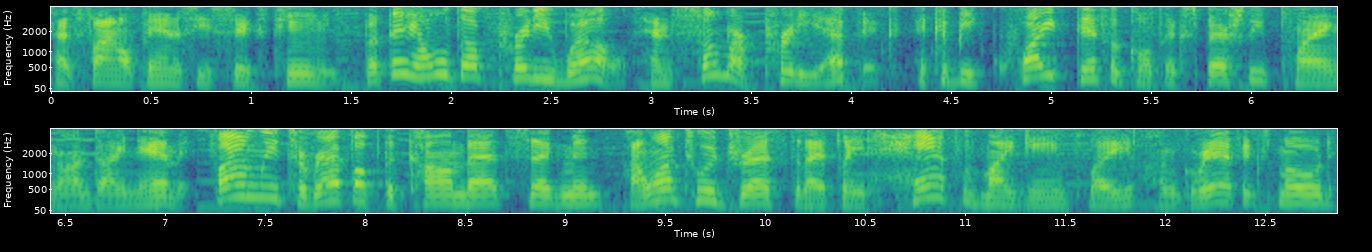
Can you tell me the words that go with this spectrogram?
as Final Fantasy XVI, but they hold up pretty well, and some are pretty epic, and could be quite difficult especially playing on Dynamic. Finally, to wrap up the combat segment, I want to address that I played half of my gameplay on graphics mode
